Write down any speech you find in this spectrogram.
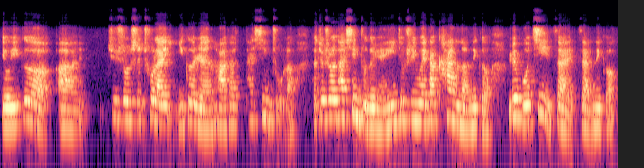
有一个呃，据说是出来一个人哈，他他信主了，他就说他信主的原因就是因为他看了那个约伯记在在那个。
